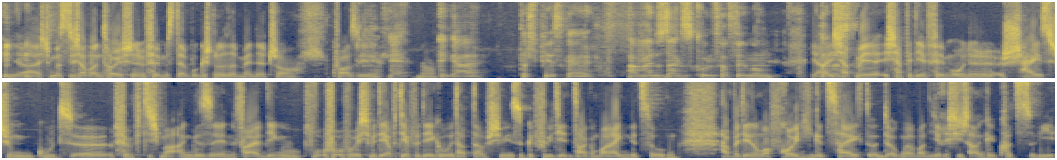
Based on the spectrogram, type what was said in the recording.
Ja, ich muss dich aber enttäuschen. Im Film ist der wirklich nur der Manager, quasi. Ja, ja. Egal. Das Spiel ist geil. Aber wenn du sagst, es ist coole Verfilmung. Ja, ich habe mir, hab mir den Film ohne Scheiß schon gut äh, 50 Mal angesehen. Vor allem, Dingen, wo, wo, ich mir den auf DVD geholt habe, da habe ich mir so gefühlt jeden Tag mal reingezogen. Habe mir den nochmal Freunden gezeigt und irgendwann waren die richtig angekotzt, so wie,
